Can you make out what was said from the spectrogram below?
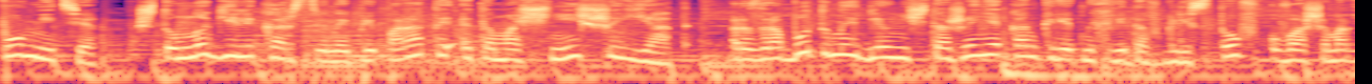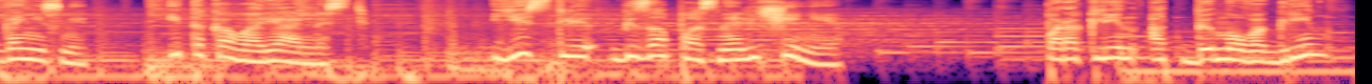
Помните, что многие лекарственные препараты – это мощнейший яд, разработанный для уничтожения конкретных видов глистов в вашем организме. И такова реальность. Есть ли безопасное лечение? Параклин от Denova Green –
